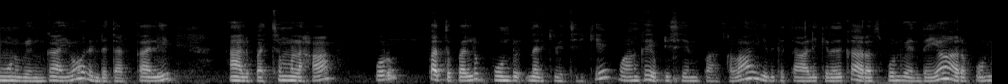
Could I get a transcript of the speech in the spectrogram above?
மூணு வெங்காயம் ரெண்டு தக்காளி நாலு பச்சை மிளகா ஒரு பத்து பல்லு பூண்டு நறுக்கி வச்சுருக்கேன். வாங்க எப்படி செய்யணும்னு பார்க்கலாம். இதுக்கு தாளிக்கிறதுக்கு அரை ஸ்பூன் வெந்தயம் அரை ஸ்பூன்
